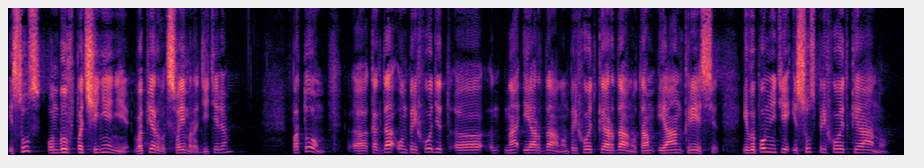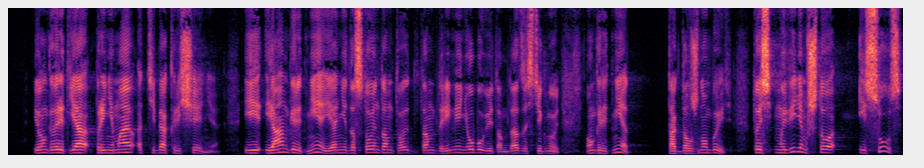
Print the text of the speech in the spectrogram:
Иисус, он был в подчинении, во-первых, своим родителям, Потом, э, когда он приходит э, на Иордан, он приходит к Иордану, там Иоанн крестит. И вы помните, Иисус приходит к Иоанну, и он говорит, я принимаю от тебя крещение. И Иоанн говорит, не, я не достоин там, там ремень обуви там, да, застегнуть. Он говорит, нет, так должно быть. То есть мы видим, что Иисус,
